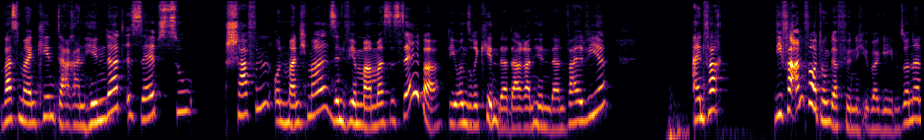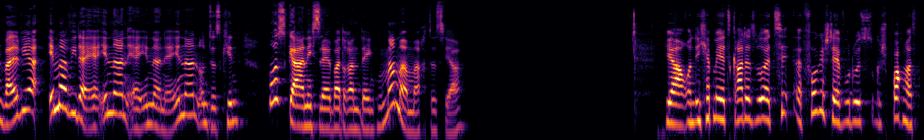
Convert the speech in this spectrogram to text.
was mein Kind daran hindert, es selbst zu schaffen? Und manchmal sind wir Mamas es selber, die unsere Kinder daran hindern, weil wir einfach die Verantwortung dafür nicht übergeben, sondern weil wir immer wieder erinnern, erinnern, erinnern und das Kind muss gar nicht selber dran denken. Mama macht es ja. Ja, und ich habe mir jetzt gerade so äh, vorgestellt, wo du es gesprochen hast,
